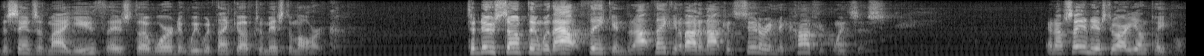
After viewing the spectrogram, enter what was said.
the sins of my youth, is the word that we would think of to miss the mark. To do something without thinking, not thinking about it, not considering the consequences. And I'm saying this to our young people.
